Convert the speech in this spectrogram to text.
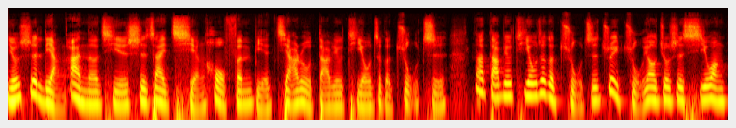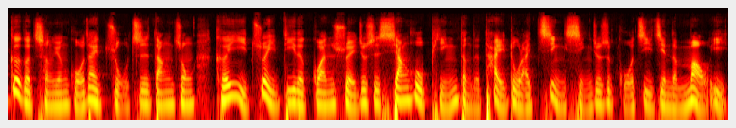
也就是两岸呢，其实是在前后分别加入 WTO 这个组织。那 WTO 这个组织最主要就是希望各个成员国在组织当中可以以最低的关税，就是相互平等的态度来进行，就是国际间的贸易。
